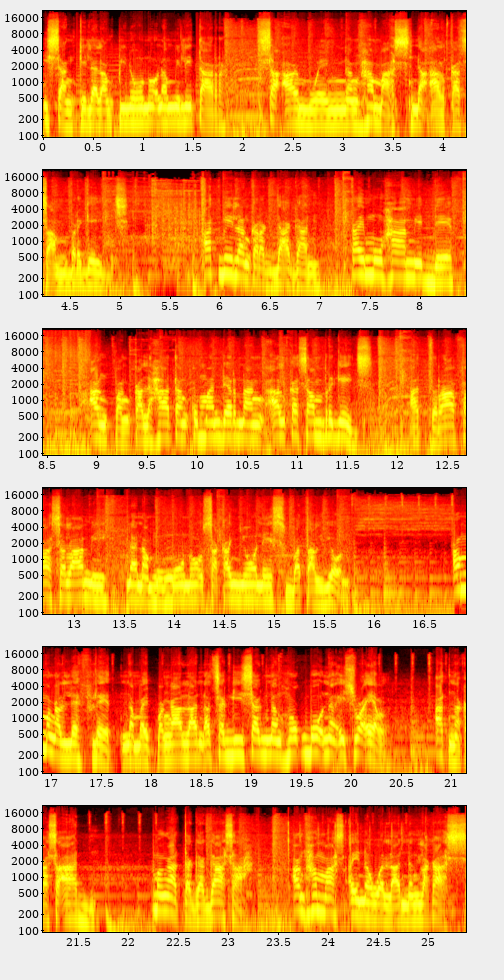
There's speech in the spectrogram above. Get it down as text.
isang kilalang pinuno ng militar sa arm wing ng Hamas na Al-Qassam Brigade. At bilang karagdagan, kay Mohammed Def, ang pangkalahatang commander ng Al-Qassam Brigades at Rafa Salami na namumuno sa Canyones Batalyon. Ang mga leaflet na may pangalan at sagisag ng hukbo ng Israel at nakasaad, mga taga-Gaza, ang Hamas ay nawalan ng lakas.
